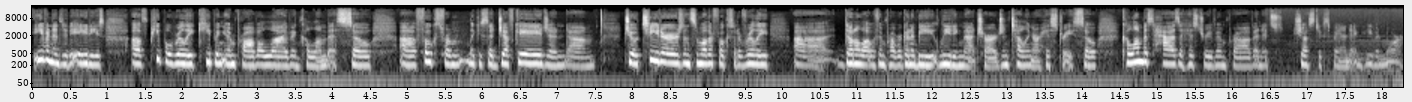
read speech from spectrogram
even into the 80s of people really keeping improv alive in Columbus. So, uh, folks from, like you said, Jeff Gage and um, Joe Teeters and some other folks that have really uh, done a lot with improv are going to be leading that charge and telling our history. So, Columbus has a history of improv, and it's just expanding even more.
